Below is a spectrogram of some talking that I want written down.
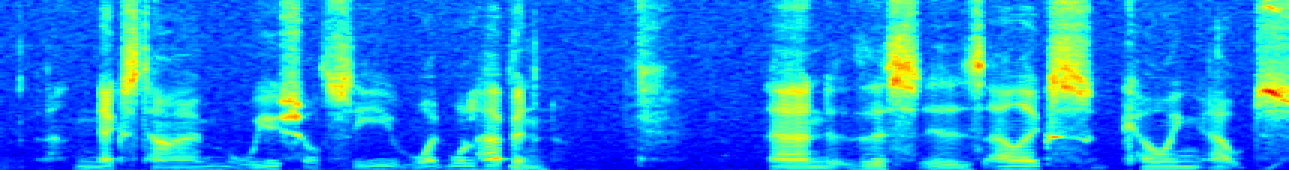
Next time we shall see what will happen. And this is Alex going out.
